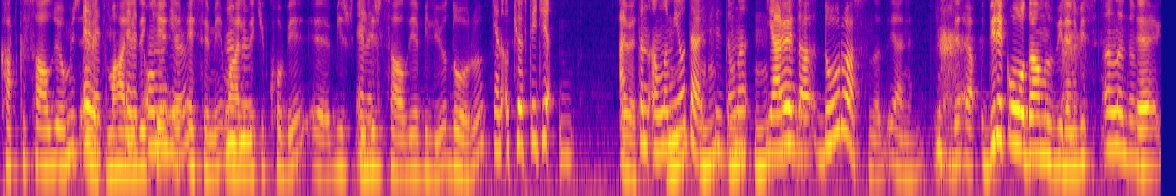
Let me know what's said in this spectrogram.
katkı sağlıyor muyuz? Evet. Evet, evet, mahalledeki onu diyorum. e, SME, hı. mahalledeki KOBİ e, bir Evet. gelir sağlayabiliyor. Doğru. Yani o köfteci Evet. açısından anlamıyor da siz de ona yardım Evet doğru aslında yani. Direkt o odamız değil. Yani biz anladım. e,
